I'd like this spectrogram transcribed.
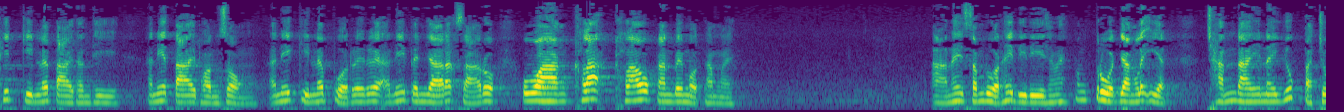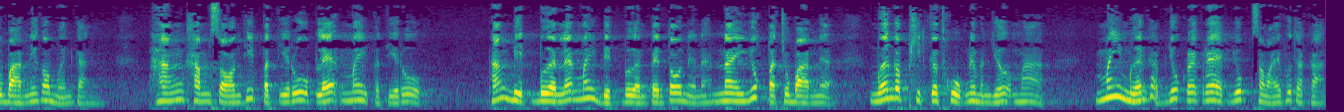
พิษกินแล้วตายทันที อันนี้ตายผ่อนส่ง อันนี้กินแล้วปวดเรื่อยๆ อันนี้เป็นยารักษาโรควางคละเคล้ากันไปหมดทำไง อ่านให้สำรวจให้ดีๆใช่ไหมต้องตรวจอย่างละเอียด ชั้นใดในยุคปัจจุบันนี้ก็เหมือนกัน ทั้งคำสอนที่ปฏิรูปและไม่ปฏิรูป ทั้งบิดเบือนและไม่บิดเบือนเป็นต้นเนี่ยนะในยุคปัจจุบันเนี่ยเหมือนกับผิดกับถูกเนี่ยมันเยอะมาก ไม่เหมือนกับยุคแรก ๆ ยุคสมัยพุทธกาล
